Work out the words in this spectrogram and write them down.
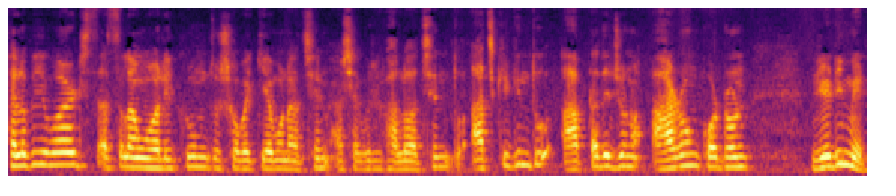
হ্যালো ভিউয়ার্স আসসালামু আলাইকুম। তো সবাই কেমন আছেন? আশা করি ভালো আছেন। তো আজকে কিন্তু আপনাদের জন্য আরং কটন রেডিমেড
